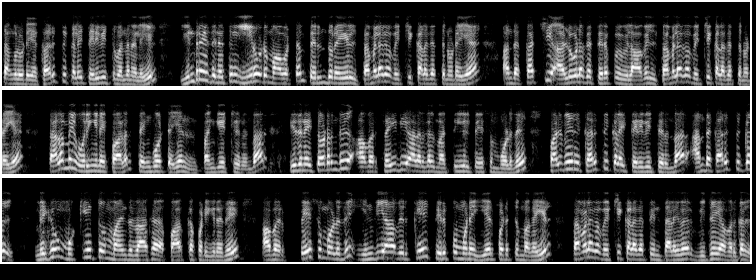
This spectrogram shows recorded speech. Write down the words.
தங்களுடைய கருத்துக்களை தெரிவித்து வந்த நிலையில் இன்றைய தினத்தில் ஈரோடு மாவட்டம் பெருந்துறையில் தமிழக வெற்றி கழகத்தினுடைய அந்த கட்சி அலுவலக திறப்பு விழாவில் தமிழக வெற்றி கழகத்தினுடைய தலைமை ஒருங்கிணைப்பாளர் செங்கோட்டையன் பங்கேற்றிருந்தார். இதனைத் தொடர்ந்து அவர் செய்தியாளர்கள் மத்தியில் பேசும் பொழுது பல்வேறு கருத்துக்களை தெரிவித்திருந்தார். அந்த கருத்துக்கள் மிகவும் முக்கியத்துவம் வாய்ந்ததாக பார்க்கப்படுகிறது. அவர் பேசும் பொழுது இந்தியாவிற்கே திருப்புமுனை ஏற்படுத்தும் வகையில் தமிழக வெற்றி கழகத்தின் தலைவர் விஜய் அவர்கள்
